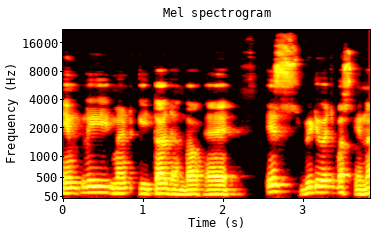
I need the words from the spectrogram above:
ਇੰਪਲੀਮੈਂਟ ਕੀਤਾ ਜਾਂਦਾ ਹੈ। ਇਸ ਵੀਡੀਓ ਵਿੱਚ ਬਸ ਇੰਨਾ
